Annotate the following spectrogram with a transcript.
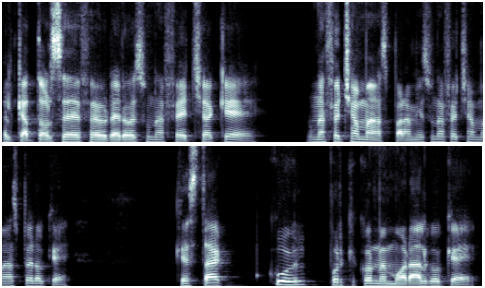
el 14 de febrero es una fecha que, una fecha más, para mí es una fecha más, pero que, que está cool porque conmemora algo que,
